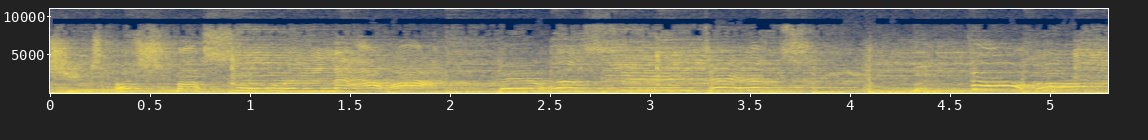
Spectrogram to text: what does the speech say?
She touched my soul and now I bear her sentence. But for her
